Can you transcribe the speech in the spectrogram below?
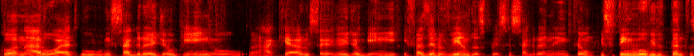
clonar o, o Instagram de alguém ou hackear o Instagram de alguém e, e fazer vendas para esse Instagram, né? Então, isso tem envolvido tanto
